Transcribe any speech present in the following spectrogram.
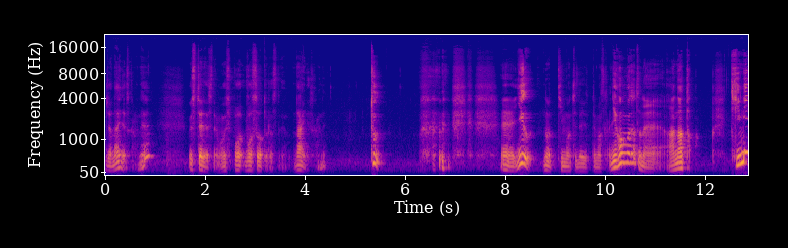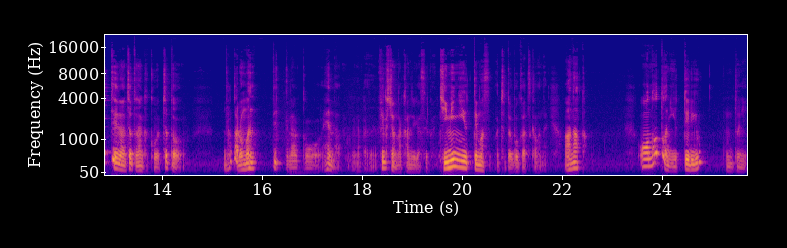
じゃないですからね。ustedes でも vosotros でないですからね。to えー、You の気持ちで言ってますから日本語だとね「あなた」「君」っていうのはちょっとなんかこうちょっとなんかロマンティックなこう変ななんかフィクションな感じがするから「君に言ってます」ちょっと僕は使わない「あなた」「あなたに言ってるよ」本当に。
